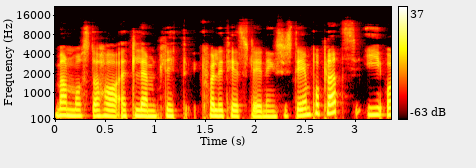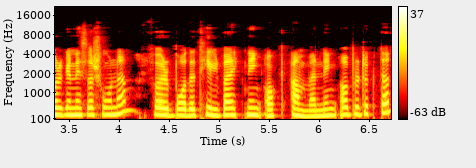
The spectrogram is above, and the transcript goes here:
Man måste ha ett lämpligt kvalitetsledningssystem på plats i organisationen för både tillverkning och användning av produkten.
